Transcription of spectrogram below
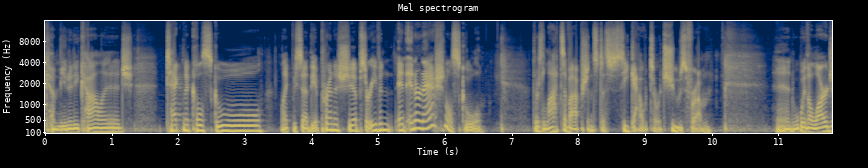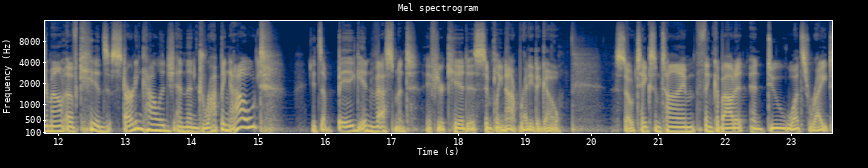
community college, technical school, like we said, the apprenticeships, or even an international school. There's lots of options to seek out or choose from. And with a large amount of kids starting college and then dropping out, it's a big investment if your kid is simply not ready to go. So take some time, think about it, and do what's right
